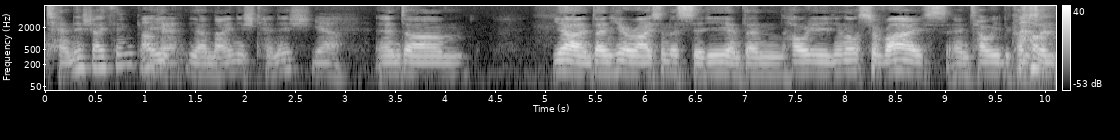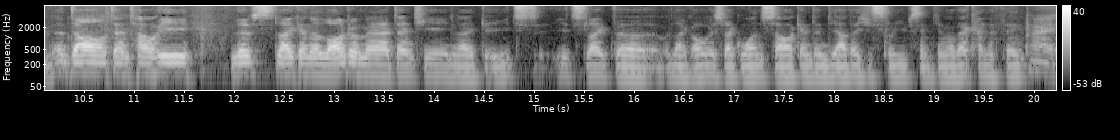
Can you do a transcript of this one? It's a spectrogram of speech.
ten-ish, I think. Okay. Eight, yeah, nine-ish, ten-ish. Yeah. and um, yeah, and then he arrives in the city, and then how he you know survives, and how he becomes an adult, and how he lives like in a laundromat, and he like eats eats like the like always like one sock, and then the other he sleeps, and you know that kind of thing. Right.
